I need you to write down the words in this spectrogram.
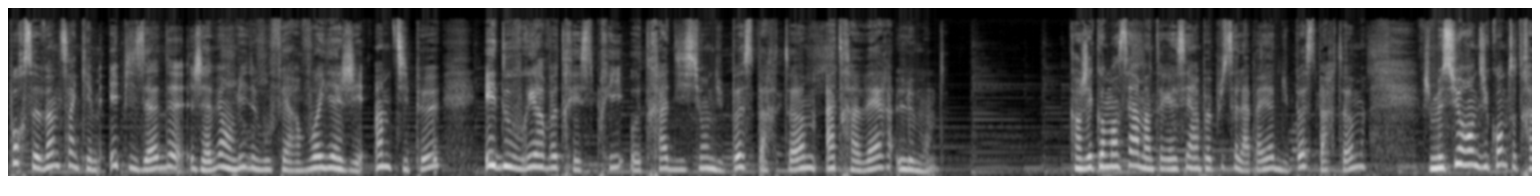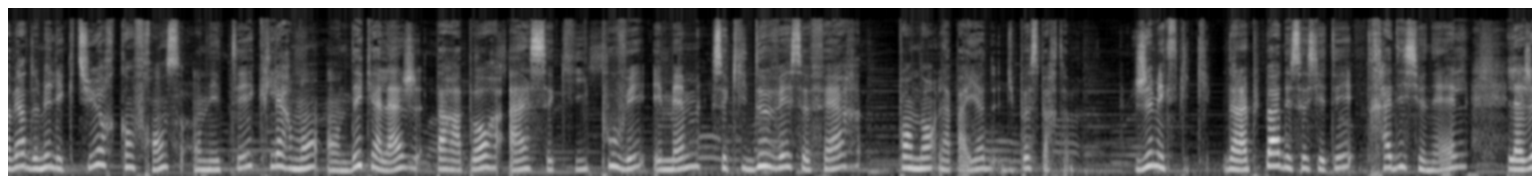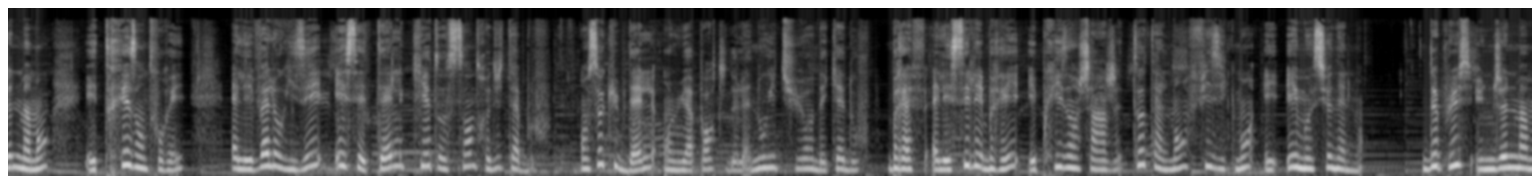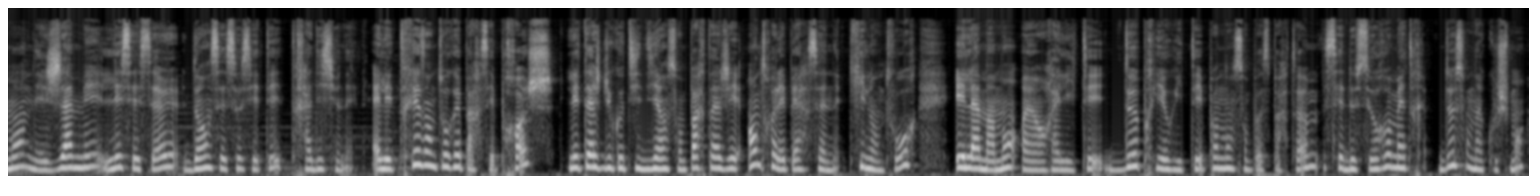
Pour ce 25e épisode, j'avais envie de vous faire voyager un petit peu et d'ouvrir votre esprit aux traditions du postpartum à travers le monde. Quand j'ai commencé à m'intéresser un peu plus à la période du postpartum, je me suis rendu compte au travers de mes lectures qu'en France, on était clairement en décalage par rapport à ce qui pouvait et même ce qui devait se faire pendant la période du postpartum. Je m'explique. Dans la plupart des sociétés traditionnelles, la jeune maman est très entourée, elle est valorisée et c'est elle qui est au centre du tableau. On s'occupe d'elle, on lui apporte de la nourriture, des cadeaux. Bref, elle est célébrée et prise en charge totalement physiquement et émotionnellement. De plus, une jeune maman n'est jamais laissée seule dans ces sociétés traditionnelles. Elle est très entourée par ses proches, les tâches du quotidien sont partagées entre les personnes qui l'entourent et la maman a en réalité deux priorités pendant son postpartum, c'est de se remettre de son accouchement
